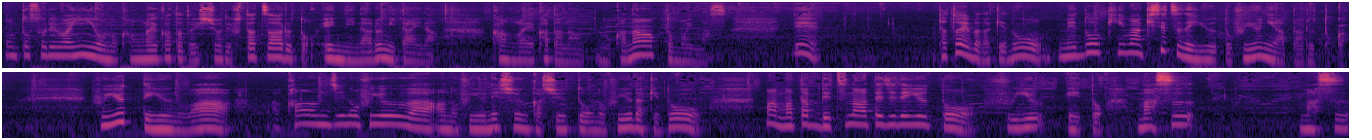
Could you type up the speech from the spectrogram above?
本当それは陰陽の考え方と一緒で2つあると円になるみたいな考え方なのかなと思います。で例えばだけど目時は季節で言うと冬にあたるとか。冬っていうのは漢字の冬はあの冬ね春夏秋冬の冬だけど、まあ、また別の当て字で言うと冬えっ、ー、と増す増す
